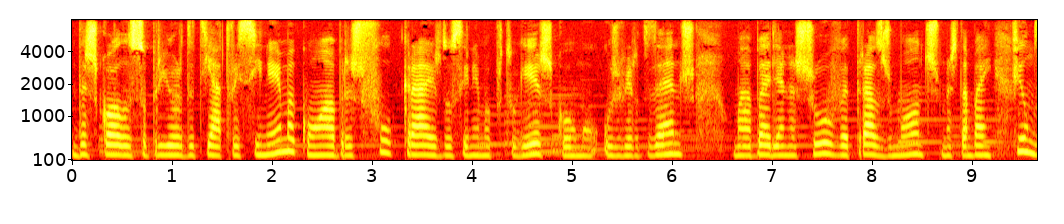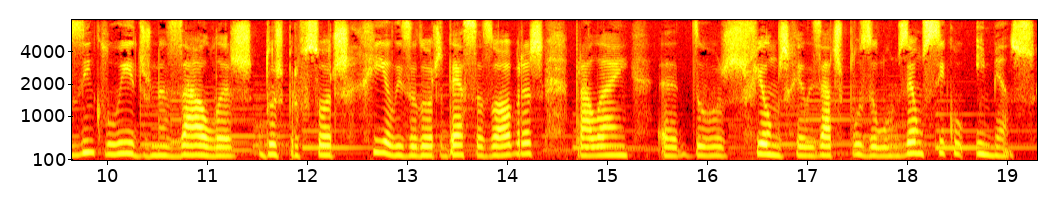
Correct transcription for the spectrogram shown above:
da Escola Superior de Teatro e Cinema, com obras fulcrais do cinema português, como Os Verdes Anos, Uma Abelha na Chuva, Traz os Montes, mas também filmes incluídos nas aulas dos professores realizadores dessas obras, para além uh, dos filmes realizados pelos alunos. É um ciclo imenso.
